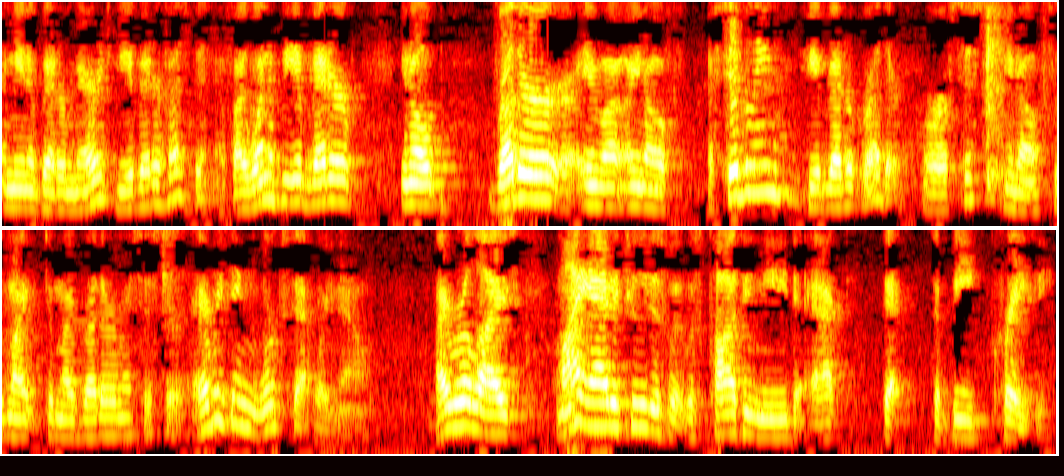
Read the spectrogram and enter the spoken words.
I mean a better marriage, be a better husband. If I want to be a better, you know, brother, you know, a sibling, be a better brother or a sister, you know, to my to my brother or my sister. Everything works that way now. I realize my attitude is what was causing me to act that to be crazy.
